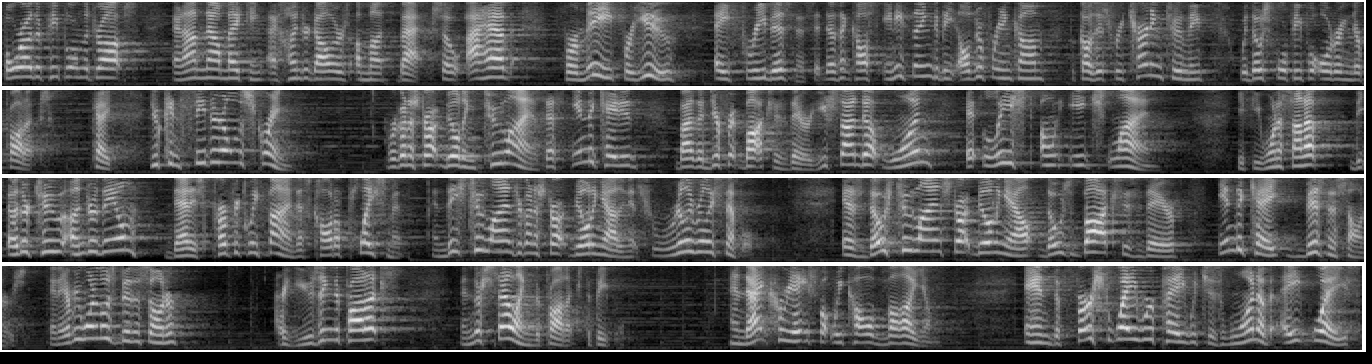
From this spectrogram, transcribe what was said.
four other people on the drops, and I'm now making $100 a month back. So I have, for me, for you, a free business. It doesn't cost anything to be eligible for income because it's returning to me with those four people ordering their products. Okay, you can see there on the screen, we're going to start building two lines. That's indicated by the different boxes there. You signed up one at least on each line. If you want to sign up the other two under them, that is perfectly fine. That's called a placement. And these two lines are going to start building out, and it's really, really simple. As those two lines start building out, those boxes there indicate business owners. And every one of those business owners are using the products and they're selling the products to people. And that creates what we call volume. And the first way we're paid, which is one of eight ways,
